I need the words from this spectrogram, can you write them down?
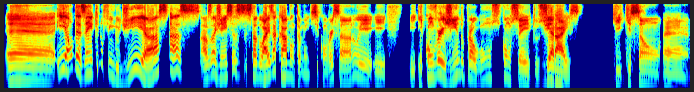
é, e é um desenho que no fim do dia as, as, as agências estaduais acabam também se conversando e, e, e convergindo para alguns conceitos gerais que, que são é,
